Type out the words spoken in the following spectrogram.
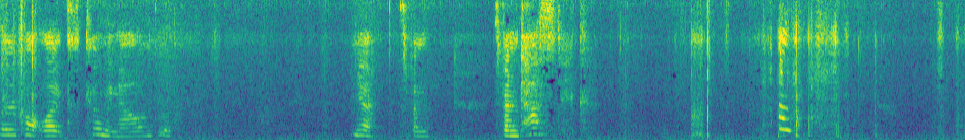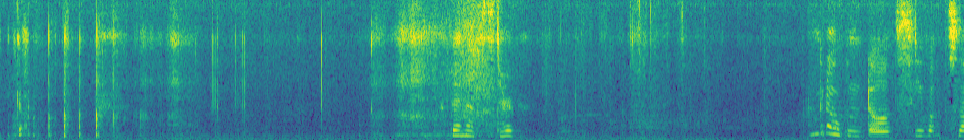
They can't, like, kill me now. Yeah, it's fun. It's fantastic. Better not disturb. I'm gonna open the door to see what's there.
